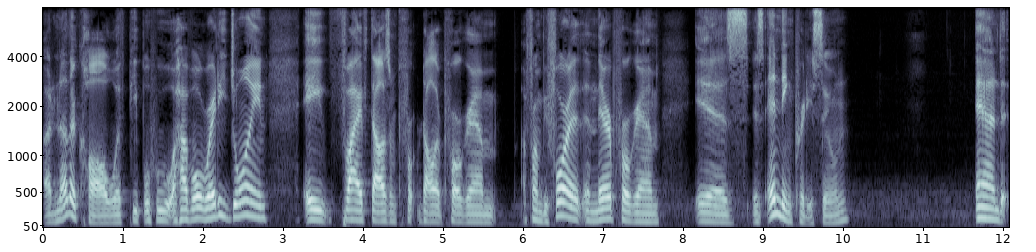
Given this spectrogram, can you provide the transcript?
another call with people who have already joined a $5,000 program from before and their program is is ending pretty soon. And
